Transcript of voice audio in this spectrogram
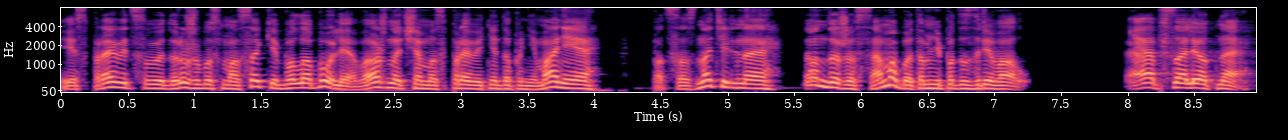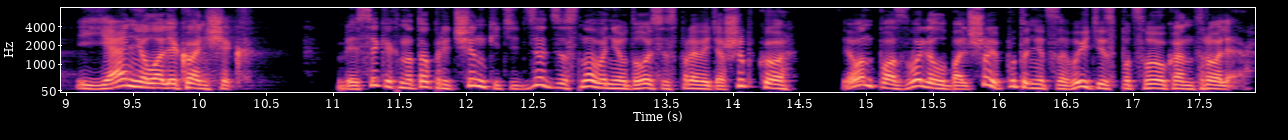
Исправить свою дружбу с Масаки было более важно, чем исправить недопонимание. Подсознательно, он даже сам об этом не подозревал. «Абсолютно. Я не лоликонщик». Без всяких на то причин Китидзёдзи снова не удалось исправить ошибку, и он позволил большой путанице выйти из-под своего контроля.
